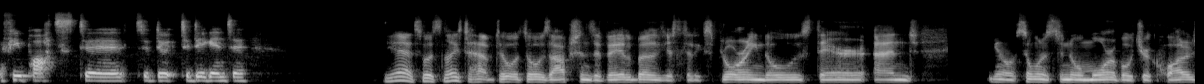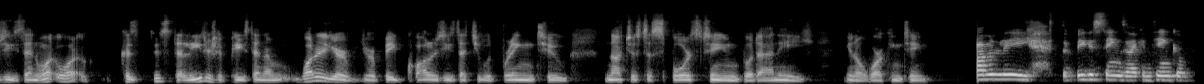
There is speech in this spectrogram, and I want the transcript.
a few pots to to do to dig into. Yeah, so it's nice to have those those options available. You're still exploring those there, and you know, if someone is to know more about your qualities, then what what because this is the leadership piece. Then, um, what are your your big qualities that you would bring to not just a sports team but any you know working team? Probably the biggest things I can think of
